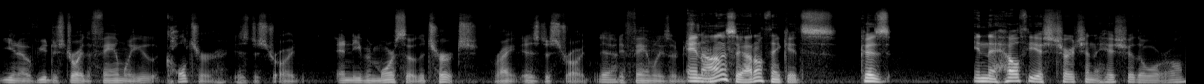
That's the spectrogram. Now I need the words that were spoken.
you know if you destroy the family, the culture is destroyed and even more so, the church, right, is destroyed. Yeah. if families are destroyed. And honestly, I don't think it's because in the healthiest church in the history of the world,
